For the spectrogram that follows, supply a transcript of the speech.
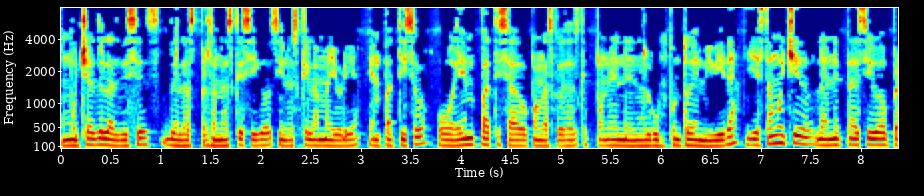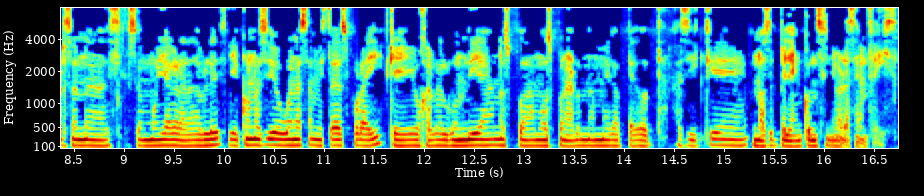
muchas de las veces de las personas que sigo si no es que la mayoría empatizo o he empatizado con las cosas que ponen en algún punto de mi vida. Y está muy chido. La neta sigo personas que son muy agradables y he conocido buenas amistades por ahí que ojalá algún día nos podamos poner una mega pedota. Así que no se peleen con señoras en face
